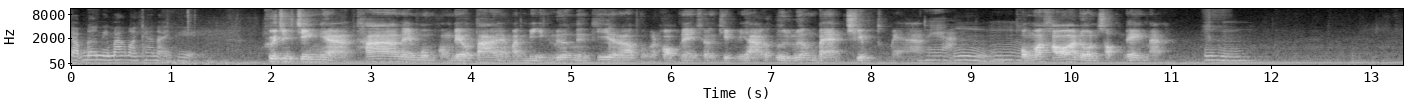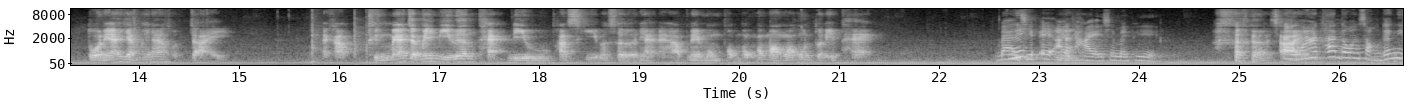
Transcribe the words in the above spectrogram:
กับเรื่องนี้มากน้อยแค่ไหนพี่ คือจริงๆ เนี่ย ถ้าในมุมของเดลต้าเนี่ยมันมีอีกเรื่องหนึ่งที่ได้รับผลกระทบในเชิงจิตวิทยาก็คือเรื่องแบนชิปถูกไหมฮะเนี่ยอืมอืผมว่าเขาอะโดนสองเด้งนะอือหือตัวเนี้ยยังไม่น่าสนใจ นะครับถึงแม้จะไม่มีเรื่องแท็กดิวภาษีภาษีเนี่ยนะครับในมุมผมผมก็มองว่าหุ้นตัวนี้แพงแบรนด์ชิป AI ไทยใช่ไหมพี่ใช่แต่ว่าถ้าโดนสองเด้งจ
